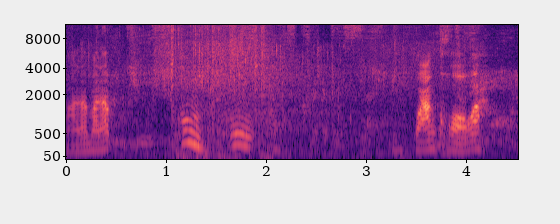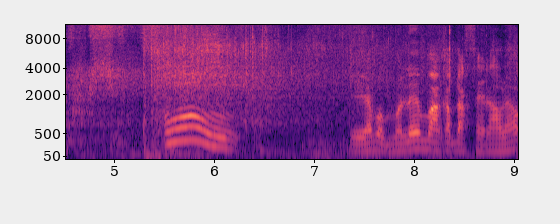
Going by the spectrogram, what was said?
มาแล้วมาแล้วอืมอืมวางของอะอืมเดี๋ยวครับผมมาเริ่มวางกับดักใส่เราแล้ว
